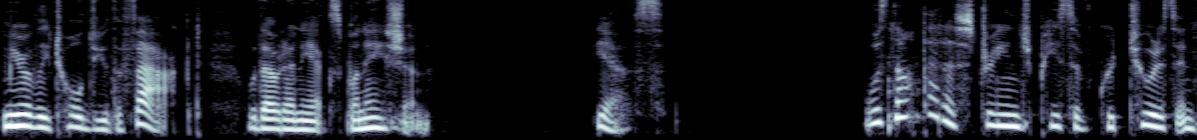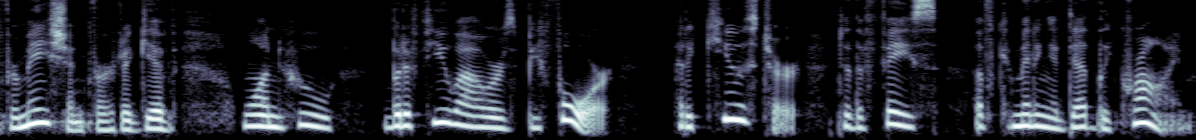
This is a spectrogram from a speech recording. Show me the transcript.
Merely told you the fact, without any explanation. Yes. Was not that a strange piece of gratuitous information for her to give one who, but a few hours before, had accused her to the face of committing a deadly crime?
